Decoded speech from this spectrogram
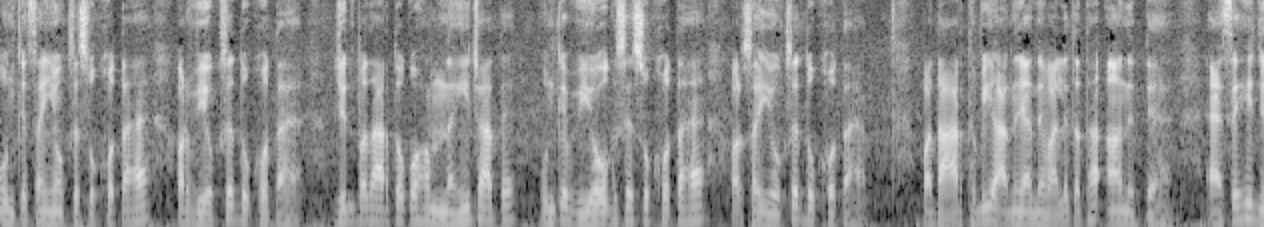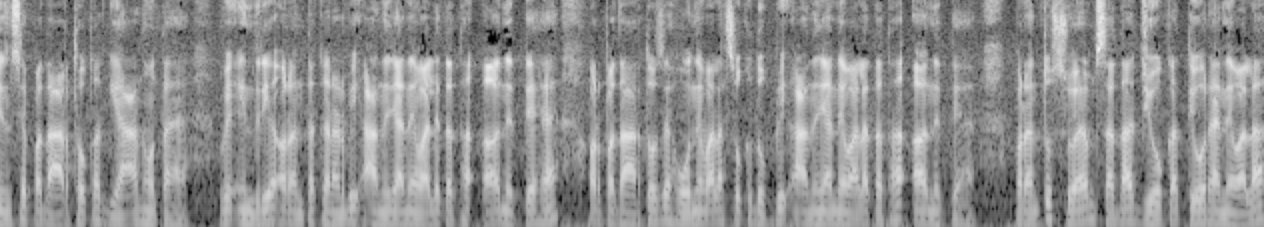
उनके संयोग से सुख होता है और वियोग से दुख होता है। जिन पदार्थों को हम नहीं चाहते, उनके वियोग से सुख होता है और संयोग से दुख होता है। पदार्थ भी आने जाने वाले तथा अनित्य हैं। ऐसे ही जिनसे पदार्थों का ज्ञान होता है, वे इंद्रिय और अंतकरण भी आने जाने वाले तथा अनित्य हैं और पदार्थों से होने वाला सुख दुख भी आने जाने वाला तथा अनित्य है। परंतु स्वयं सदा ज्यो का त्यों रहने वाला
